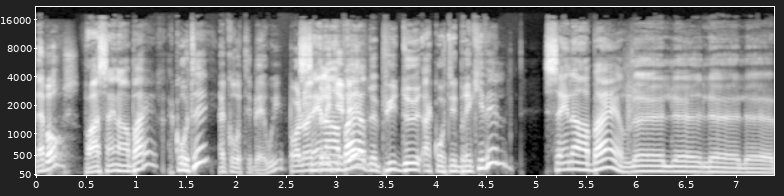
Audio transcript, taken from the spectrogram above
La Beauce? Va à Saint-Lambert, à côté. À côté, ben oui. Pas loin Saint-Lambert, depuis deux, à côté de Bréquéville. Saint-Lambert, le, le, le, le-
